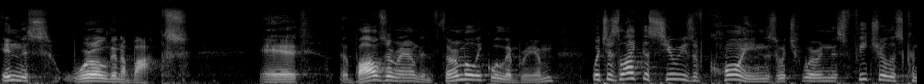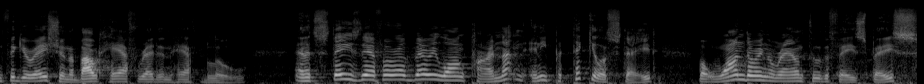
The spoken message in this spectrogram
in this world in a box. It evolves around in thermal equilibrium, which is like the series of coins which were in this featureless configuration about half red and half blue. And it stays there for a very long time, not in any particular state, but wandering around through the phase space.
